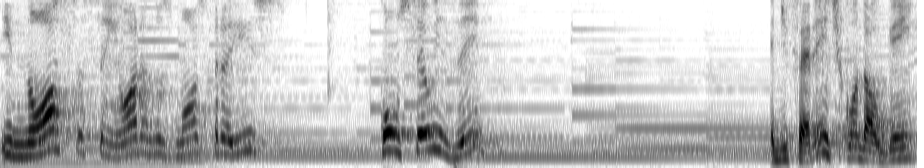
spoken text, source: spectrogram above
e Nossa Senhora nos mostra isso com o seu exemplo. É diferente quando alguém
